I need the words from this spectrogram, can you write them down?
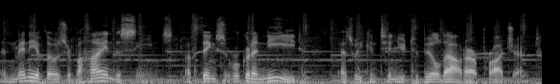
and many of those are behind the scenes, of things that we're going to need as we continue to build out our project.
